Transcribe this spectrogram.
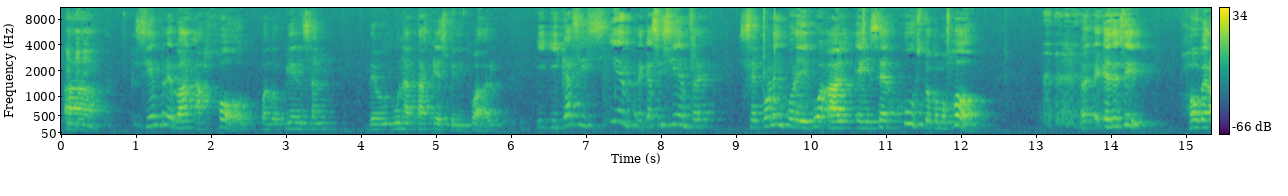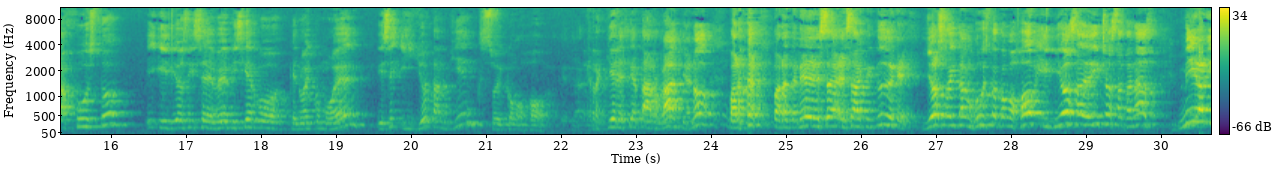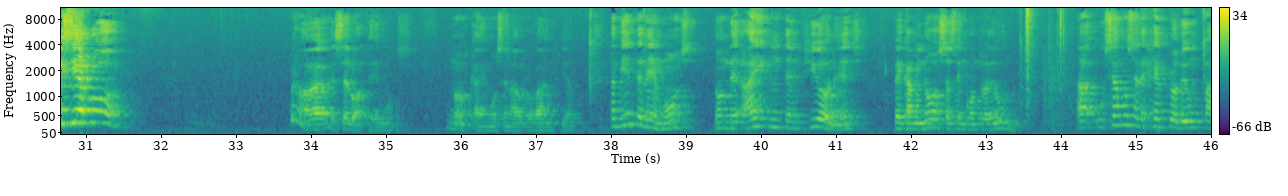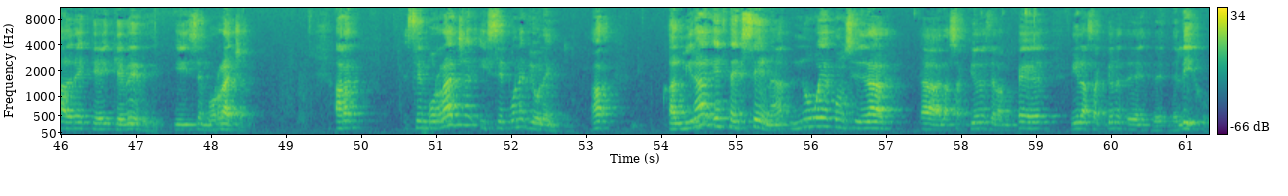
ah, siempre van a Job cuando piensan de un, ataque espiritual y, casi siempre, casi siempre se ponen por igual en ser justo como Job. Eh, es decir, Job era justo y, Dios dice, ve mi siervo que no hay como él. Y dice, y yo también soy como Job requiere cierta arrogancia, ¿no? Para, para tener esa, esa, actitud de que yo soy tan justo como Job y Dios ha dicho a Satanás, mira mi siervo. Bueno, a veces lo hacemos, no caemos en la arrogancia. También tenemos donde hay intenciones pecaminosas en contra de uno. Ah, usamos el ejemplo de un padre que, que bebe y se emborracha. Ahora, se emborracha y se pone violento. Ahora, al mirar esta escena, no voy a considerar ah, las acciones de la mujer ni las acciones del hijo,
